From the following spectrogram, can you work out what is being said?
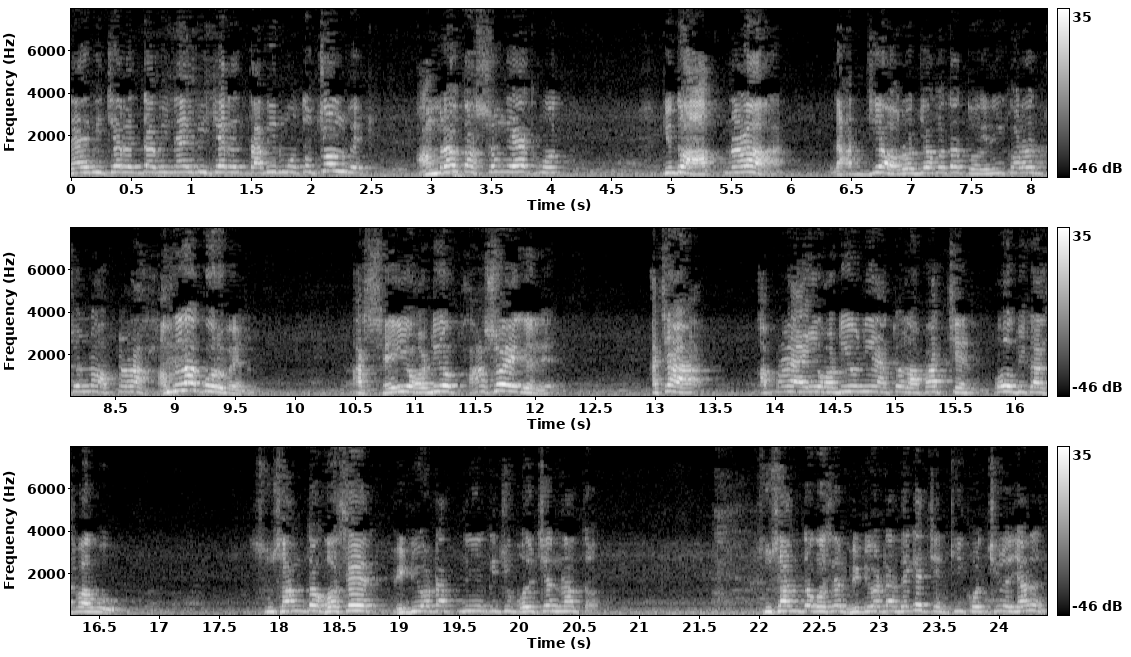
ন্যায় বিচারের দাবি, ন্যায় বিচারের দাবির মতো চলবে। আমরাও তার সঙ্গে একমত। কিন্তু আপনারা রাজ্যে অরাজকতা তৈরি করার জন্য আপনারা হামলা করবেন, আর সেই অডিও ফাঁস হয়ে গেলে। আচ্ছা আপনারা এই অডিও নিয়ে এত লাফাচ্ছেন। ও বিকাশ বাবু সুশান্ত ঘোষের ভিডিওটা নিয়ে কিছু বলছেন না তো? সুশান্ত ঘোষের ভিডিওটা দেখেছেন? কি করছিল জানেন?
